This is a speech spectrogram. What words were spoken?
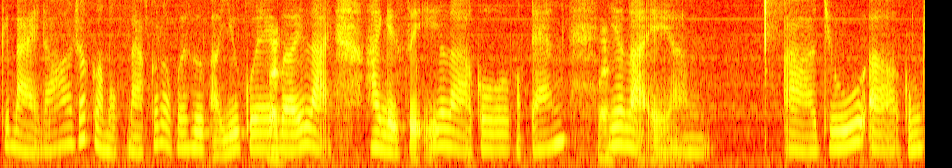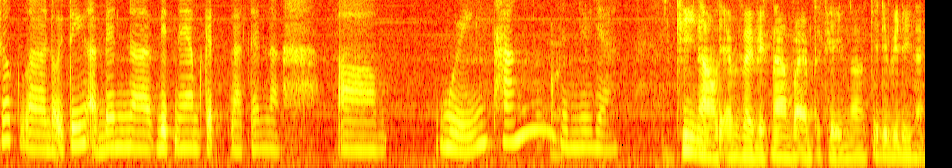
cái bài đó rất là mộc mạc rất là quê hương ở dưới quê Vâng. với lại hai nghệ sĩ là cô Ngọc Đáng Vâng. với lại um, à, chú à, cũng rất là nổi tiếng ở bên à, Việt Nam kịch là tên là à, Nguyễn Thắng Vâng. hình như vậy Khi nào thì em về Việt Nam và em thực hiện cái DVD này?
